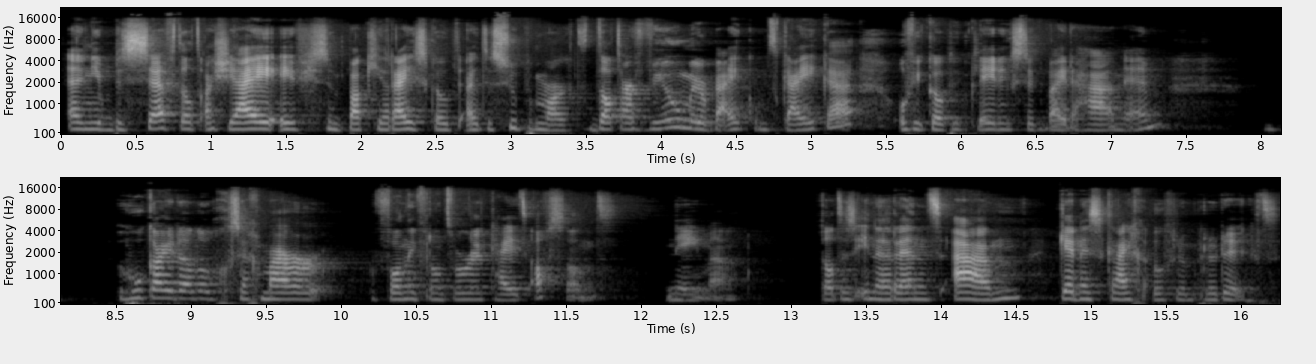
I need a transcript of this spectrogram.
En je beseft dat als jij eventjes een pakje rijst koopt uit de supermarkt, dat daar veel meer bij komt kijken. Of je koopt een kledingstuk bij de HM. Hoe kan je dan nog, zeg maar, van die verantwoordelijkheid afstand nemen? Dat is inherent aan kennis krijgen over een product.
